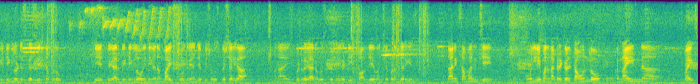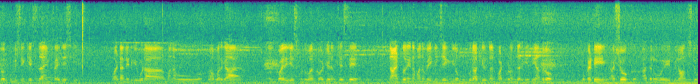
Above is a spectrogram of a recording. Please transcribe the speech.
మీటింగ్లో డిస్కస్ చేసినప్పుడు డిఎస్పీ గారి మీటింగ్లో ఇన్నిగానం బైక్స్ పోతున్నాయి అని చెప్పేసి ఒక స్పెషల్గా మన ఇన్స్పెక్టర్ గారిని ఒక స్పెషల్గా టీమ్ ఫామ్ చేయమని చెప్పడం జరిగింది. దానికి సంబంధించి ఓన్లీ మన నకరికల్ టౌన్లో ఒక నైన్ బైక్స్ వరకు మిస్సింగ్ కేసెస్ ఐడెంటిఫై చేసి వాటన్నిటికీ కూడా మనము ప్రాపర్గా ఎంక్వైరీ చేసుకుంటూ వర్కౌట్ చేయడం చేస్తే దాంట్లో నిన్న మనం వెహికల్ చెకింగ్లో ముగ్గురు అక్యూజ్లను పట్టుకోవడం జరిగింది. అందులో ఒకటి అశోక్ అతను బిలాంగ్స్ టు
